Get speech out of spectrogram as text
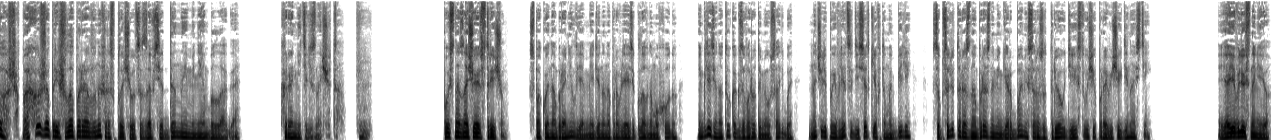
Что ж, похоже, пришла пора вновь расплачиваться за все данные мне блага. Хранитель, значит. Хм. Пусть назначает встречу. Спокойно обронил я, медленно направляясь к главному входу и глядя на то, как за воротами усадьбы начали появляться десятки автомобилей с абсолютно разнообразными гербами сразу трех действующих правящих династий. Я явлюсь на нее.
